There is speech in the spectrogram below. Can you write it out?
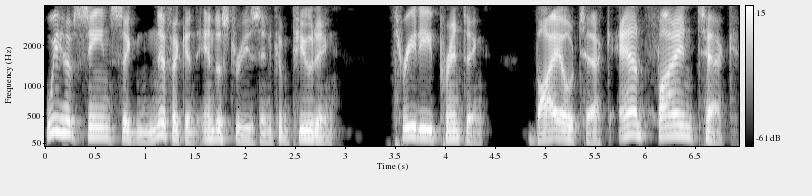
We have seen significant industries in computing, 3D printing, biotech, and fintech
